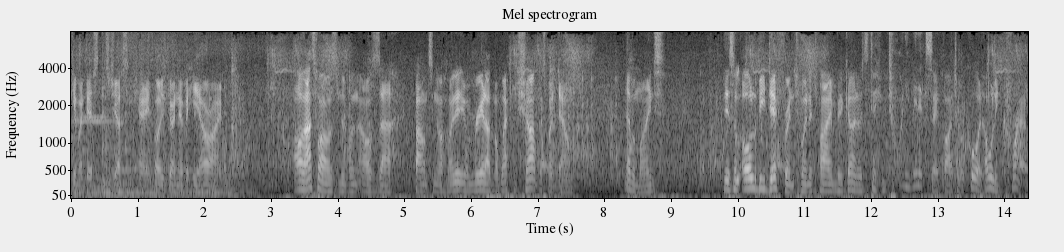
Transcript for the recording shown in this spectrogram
Keep my distance just in case. Oh, he's going over here. Alright. Oh, that's why I was, I was uh, bouncing off. I didn't even realise my weapon sharpness went down. Never mind. This will all be different when the time begun. It's taking 20 minutes so far to record. Holy crap.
